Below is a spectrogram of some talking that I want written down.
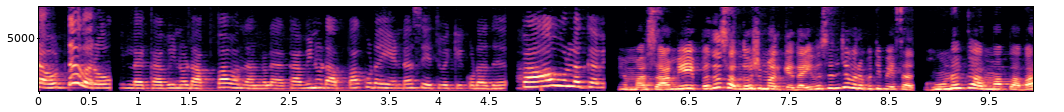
டவுட் தான் வரும். இல்ல கவினோட அப்பா வந்தாங்களே கவினோட அப்பா கூட ஏன்டா சேர்த்து வைக்க கூடாது? பாவுள்ள கவி அம்மா சாமியே இப்பதான் சந்தோஷமா இருக்கேன் தயவு செஞ்சு அவரை பத்தி பேசாது. உனக்கு அம்மா அப்பாவா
